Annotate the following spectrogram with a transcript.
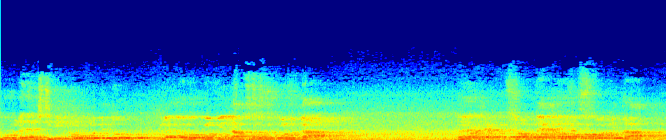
o problema é de quem não convidou. Como é que eu vou convidar se eu fui convidado? É, como é que eu vou convidar?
